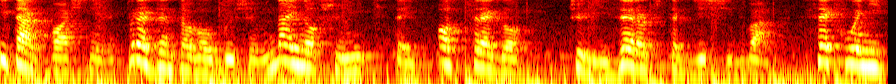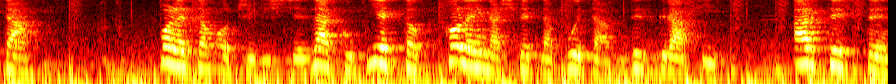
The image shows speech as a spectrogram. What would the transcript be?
I tak właśnie prezentowałby się najnowszy mixtape Ostrego, czyli 042 Sequenita. Polecam oczywiście zakup. Jest to kolejna świetna płyta w dysgrafii artysty.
